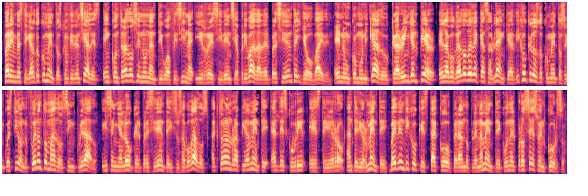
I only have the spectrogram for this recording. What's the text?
para investigar documentos confidenciales encontrados en una antigua oficina y residencia privada del presidente Joe Biden. En un comunicado, Karine Jean-Pierre, el abogado de la Casa Blanca, dijo que los documentos en cuestión fueron tomados sin cuidado y señaló que el presidente y sus abogados actuaron rápidamente al descubrir este error. Anteriormente, Biden dijo que está cooperando plenamente con el proceso en curso.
